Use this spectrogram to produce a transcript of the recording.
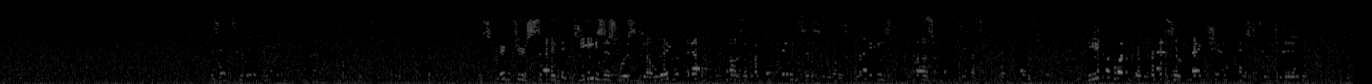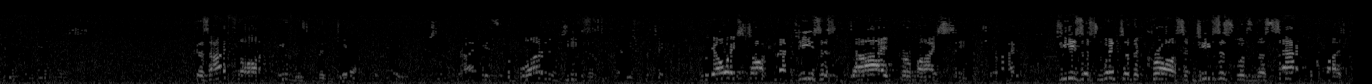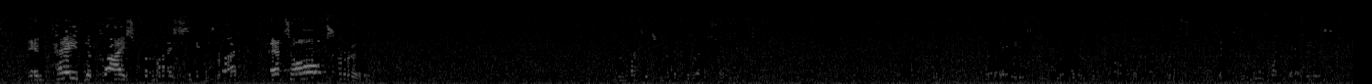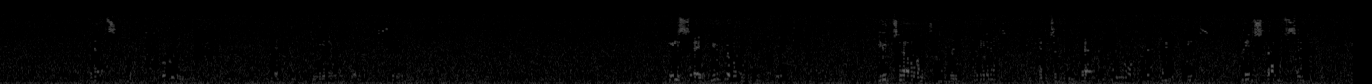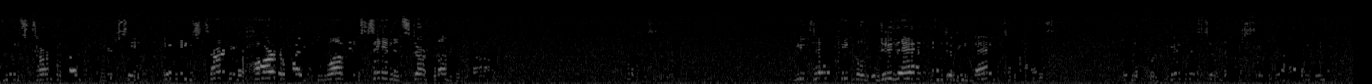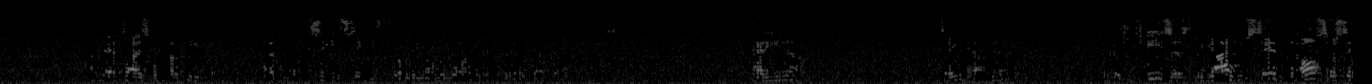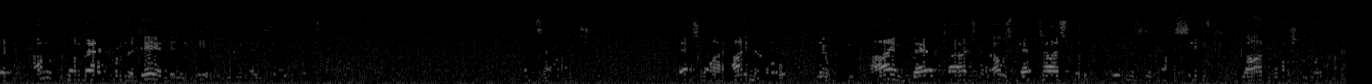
scriptures say that Jesus was delivered up because of offenses and was raised because of justification. Do you know what the resurrection has to do Because I thought it was the death that moves, right? It's the blood of Jesus that moves the sin. We always talk about Jesus died for my sins, right? Jesus went to the cross and Jesus was the sacrifice and paid the price for my sins, right? That's all true. say, you go to the priest. You tell him to repent and to be baptized. He that sinning. He needs to turn away from your sin. He needs to turn your heart away from loving sin and start loving God. You tell people to do that and to be baptized for the forgiveness of their sin. I'm baptized for my people. I've never seen sins floating on the water. How do you know? Jesus, the guy who said it, also said, I'm going to come back from the dead, and he did. That's why I know that I am baptized, when I was baptized for the forgiveness of my sins, God washed away my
